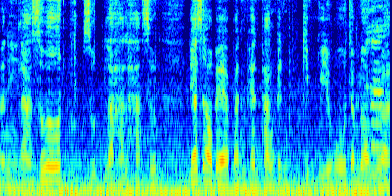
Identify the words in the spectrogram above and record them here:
อันนี้ล่าสุดสุดล่าล่าสุด เดี๋ยวจะเอาแบบปั่นแผนพังเป็นคลิปวิดีโอจำลองด้วยว่า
